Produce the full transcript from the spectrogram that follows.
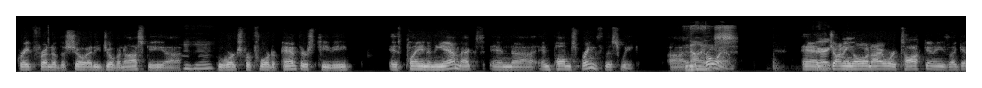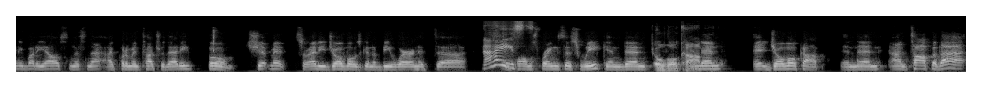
great friend of the show, Eddie Jovanovski, uh, mm-hmm. who works for Florida Panthers TV is playing in the Amex in uh, in Palm Springs this week uh, in nice. the pro am. And Very Johnny cool. O and I were talking. He's like, anybody else and this and that. I put him in touch with Eddie. Boom, shipment. So Eddie Jovo is going to be wearing it. Uh, nice. Palm Springs this week, and then Jovo Cop. And then a Jovo Cop. And then on top of that,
